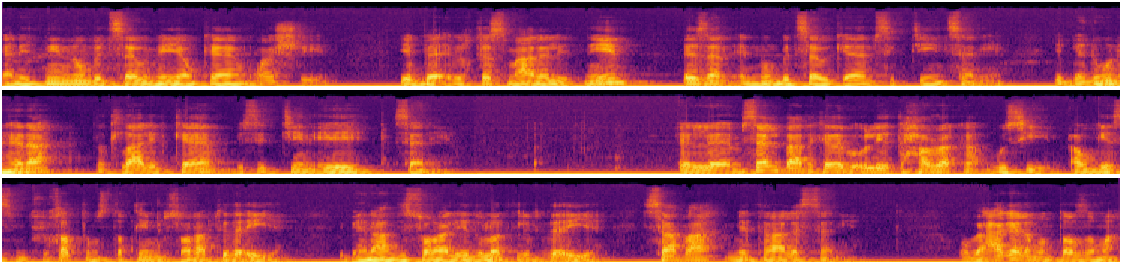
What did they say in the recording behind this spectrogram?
يعني 2 نون بتساوي 100 وكام و20 يبقى بالقسم على الاثنين إذا النون بتساوي كام 60 ثانية يبقى نون هنا تطلع لي بكام ب 60 إيه ثانية المثال بعد كده بيقول لي تحرك جسيم أو جسم في خط مستقيم بسرعة ابتدائية يبقى هنا عندي السرعة الايه دلوقتي الابتدائية 7 متر على الثانية وبعجلة منتظمة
